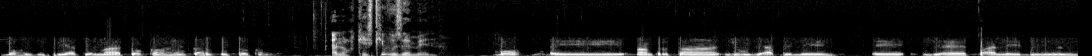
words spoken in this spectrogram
Bon, je suis actuellement à Tokan, hein, Carrefour Tokan. Alors, qu'est-ce qui vous amène? Bon, et entre-temps, je vous ai appelé et j'ai parlé de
